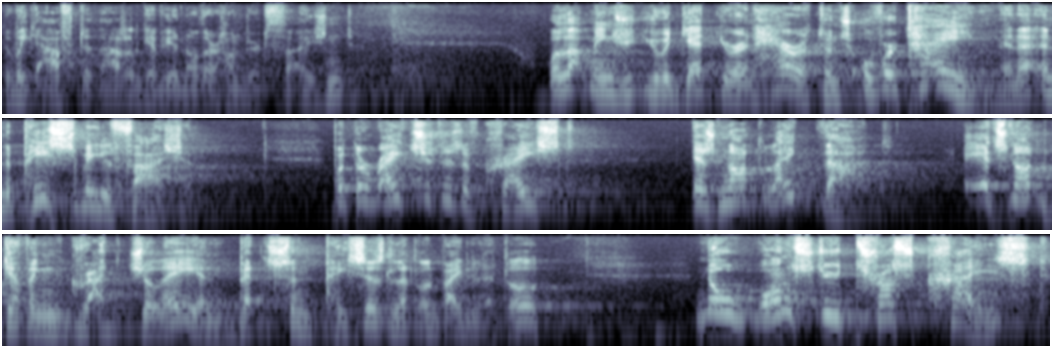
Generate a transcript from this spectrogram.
the week after that I'll give you another hundred thousand. Well, that means you would get your inheritance over time in a, in a piecemeal fashion. But the righteousness of Christ is not like that. It's not given gradually in bits and pieces, little by little. No, once you trust Christ,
